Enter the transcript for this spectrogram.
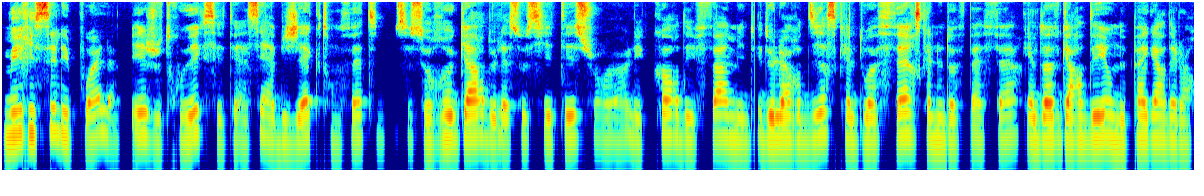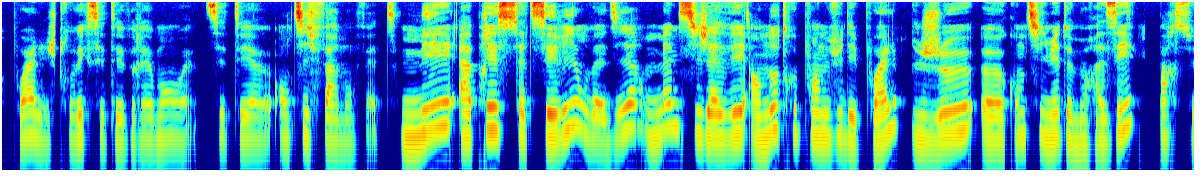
mérissait les poils. Et je trouvais que c'était assez abject, en fait, ce regard de la société sur les corps des femmes et de leur ce qu'elles doivent faire, ce qu'elles ne doivent pas faire, qu'elles doivent garder ou ne pas garder leur poils. Et je trouvais que c'était vraiment, c'était euh, anti-femme en fait. Mais après cette série, on va dire, même si j'avais un autre point de vue des poils, je euh, continuais de me raser parce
